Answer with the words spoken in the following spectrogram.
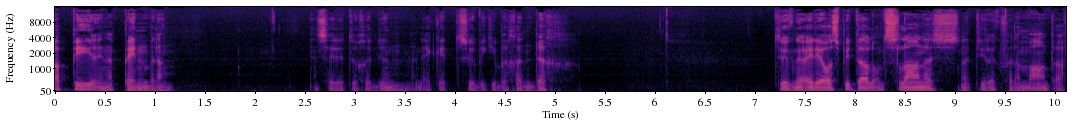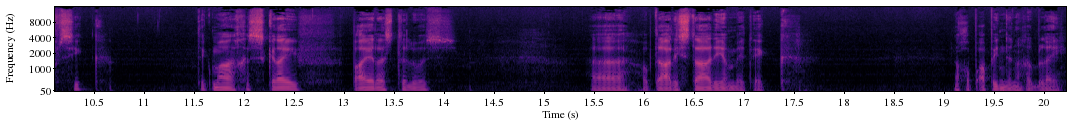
papier en 'n pen bring en sy het dit toe gedoen en ek het so 'n bietjie begin dig. Toe ek nou uit die hospitaal ontslaan is, natuurlik vir 'n maand af siek, het ek maar geskryf, baie rusteloos. Uh op daardie stadium het ek nog op Appington gebly.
